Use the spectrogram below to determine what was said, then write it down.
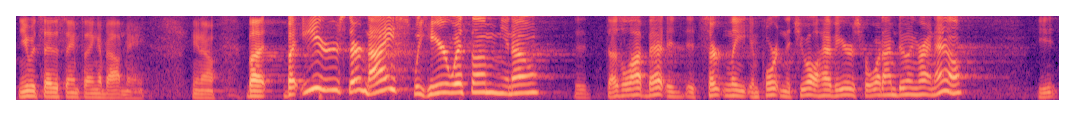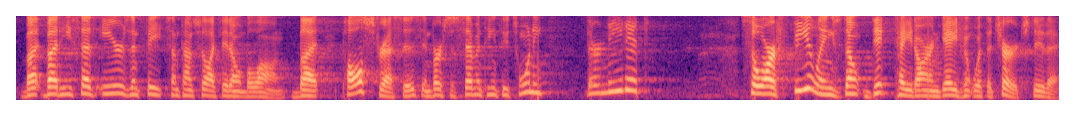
You would say the same thing about me, you know. But but ears, they're nice. We hear with them, you know. It does a lot better. It, it's certainly important that you all have ears for what I'm doing right now. But, but he says ears and feet sometimes feel like they don't belong. But Paul stresses in verses 17 through 20, they're needed. So our feelings don't dictate our engagement with the church, do they?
